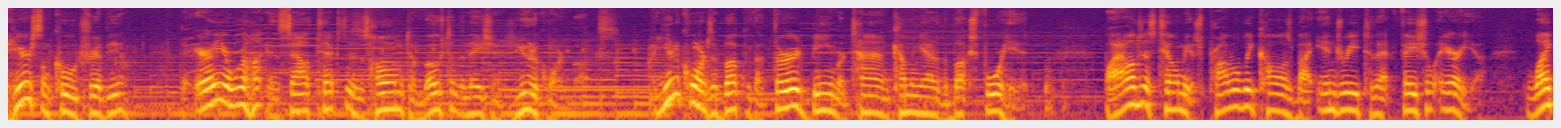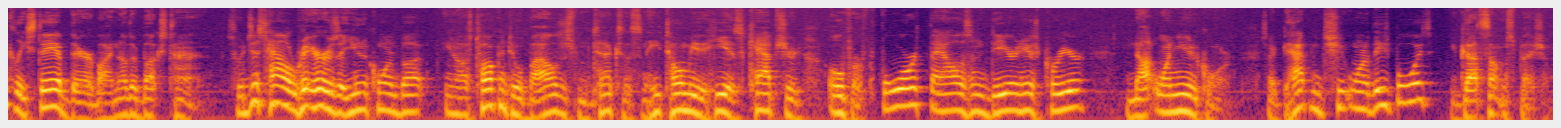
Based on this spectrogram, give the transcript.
here's some cool trivia. The area we're hunting in South Texas is home to most of the nation's unicorn bucks. A unicorn is a buck with a third beam or tine coming out of the buck's forehead. Biologists tell me it's probably caused by injury to that facial area, likely stabbed there by another buck's tine. So just how rare is a unicorn buck? You know, I was talking to a biologist from Texas and he told me that he has captured over 4,000 deer in his career, not one unicorn. So if you happen to shoot one of these boys, you got something special.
